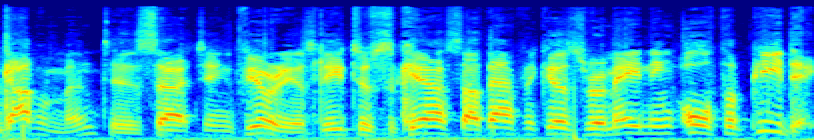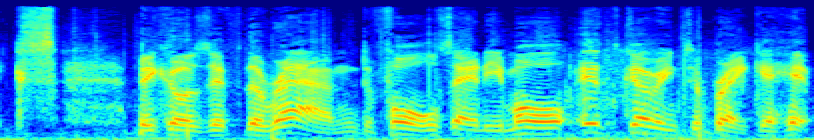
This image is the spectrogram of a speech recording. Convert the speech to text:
Government is searching furiously to secure South Africa's remaining orthopedics, because if the rand falls any more, it's going to break a hip.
